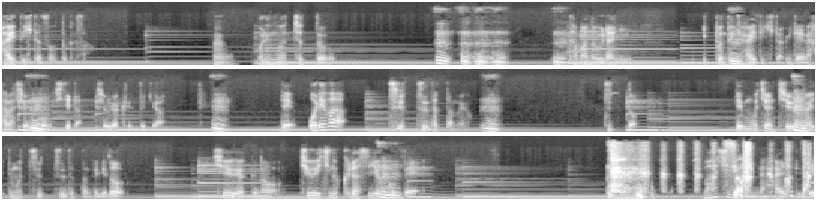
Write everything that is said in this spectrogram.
生えてきたぞとかさ、うん、俺もちょっとうんうんうんうんうん。玉の裏に一本だけ生えてきたみたいな話をこうん。うしてた、小学生の時は。うん。で、俺はツルッツルだったのよ、うん。ずっと。で、もちろん中学入ってもツーツーだったんだけど、中学の中1のクラス旅行で、マジでみんな生えてて、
